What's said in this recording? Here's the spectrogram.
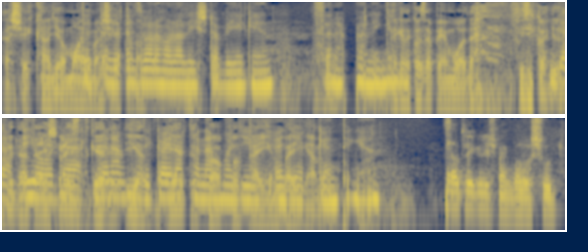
esélykel, hogy a majdnem ez, ez valahol a lista végén szerepel, igen. Igen, a közepén volt, de fizikailag. De, de, jó, de, de nem fizikailag, hanem hogy így egyébként, igen. igen. De hát végül is megvalósult.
